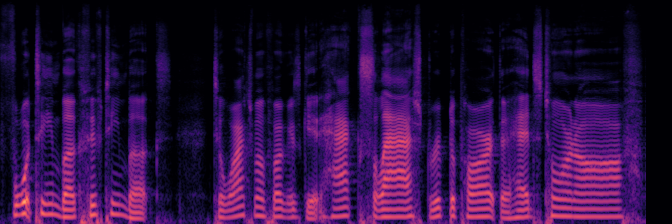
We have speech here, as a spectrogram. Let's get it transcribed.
14 bucks, 15 bucks to watch motherfuckers get hacked, slashed, ripped apart, their heads torn off,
